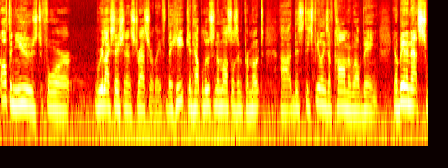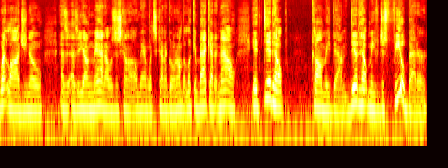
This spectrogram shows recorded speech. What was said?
often used for relaxation and stress relief. The heat can help loosen the muscles and promote uh, this, these feelings of calm and well-being. You know, being in that sweat lodge, you know, as, as a young man, I was just kind of, oh man, what's kind of going on? But looking back at it now, it did help calm me down. It did help me just feel better,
